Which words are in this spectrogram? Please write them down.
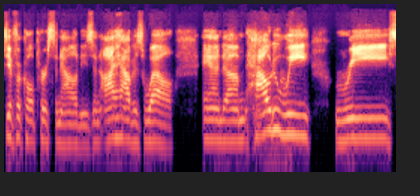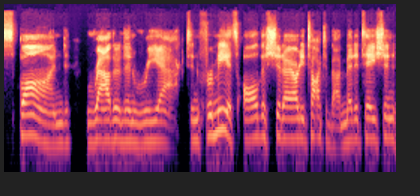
difficult personalities, and I have as well. And um, how do we respond rather than react? And for me, it's all the shit I already talked about: meditation,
